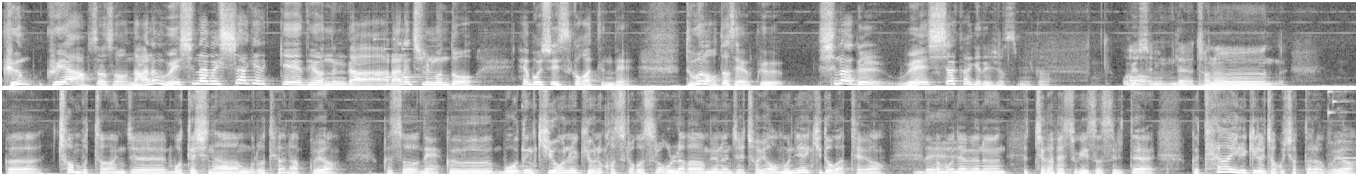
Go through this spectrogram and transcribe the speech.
그 그에 앞서서 나는 왜 신학을 시작하게 되었는가라는 질문도 해볼 수 있을 것 같은데 두 분 어떠세요? 그 신학을 왜 시작하게 되셨습니까? 오 교수님. 어, 네, 저는 그 처음부터 이제 모태 신앙으로 태어났고요. 그래서 네. 그 모든 기원을 기원을 거슬러 거슬러 올라가면은 이제 저희 어머니의 기도 같아요. 네. 그러니까 뭐냐면은 제가 뱃속에 있었을 때 그 태아 일기를 적으셨더라고요.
